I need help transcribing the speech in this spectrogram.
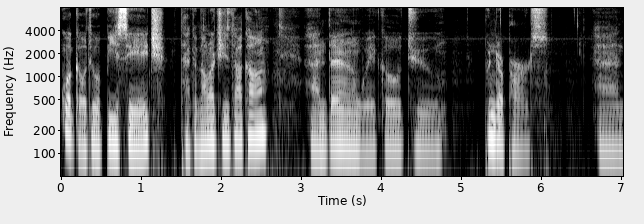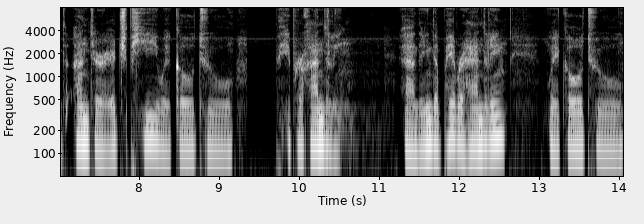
we'll go to bchtechnologies.com and then we go to printer parts. And under HP we go to paper handling. And in the paper handling we go to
